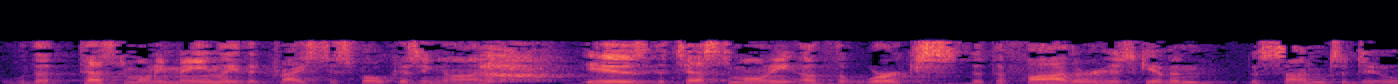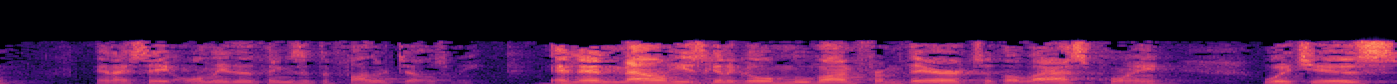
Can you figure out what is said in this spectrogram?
the testimony mainly that Christ is focusing on is the testimony of the works that the Father has given the Son to do. And I say only the things that the Father tells me. And then now he's going to go move on from there to the last point, which is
